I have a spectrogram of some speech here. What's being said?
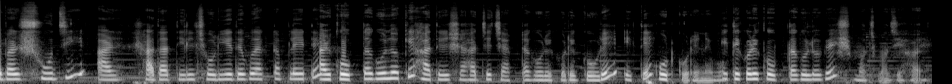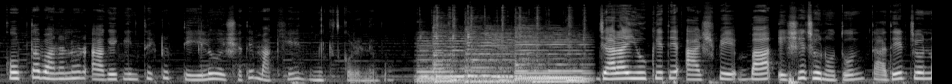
এবার সুজি আর সাদা তিল ছড়িয়ে দেবো একটা প্লেটে আর কোপ্তাগুলোকে হাতের সাহায্যে চ্যাপটা করে করে গড়ে এতে কোট করে নেব। এতে করে কোপ্তাগুলো বেশ মচমচে হয়। কোপ্তা বানানোর আগে কিন্তু একটু তেলও এর সাথে মাখিয়ে মিক্স করে নেব। যারা ইউকেতে আসবে বা এসেছ নতুন, তাদের জন্য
